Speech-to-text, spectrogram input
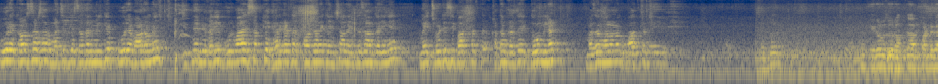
पूरे काउंसलर्स और मस्जिद के सदर मिलकर पूरे वार्डों में जितने भी गरीब गुरबा है सबके घर घर तक पहुंचाने का इंशाल्लाह इंतजाम करेंगे मैं एक छोटी सी बात खत- खत्म करते हुए एक दो मिनट मजर मौलाना को बात करने ఈరోజు రంజాన్ పండుగ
